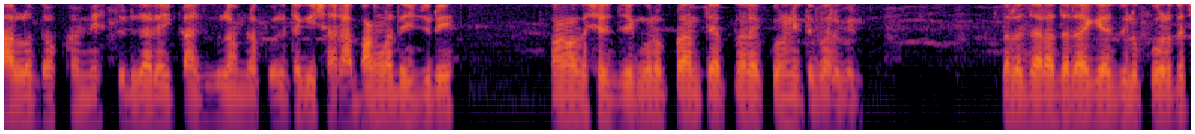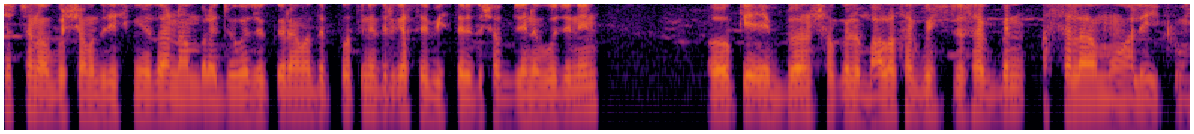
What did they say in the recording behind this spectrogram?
ভালো, দক্ষ, মিস্ত্রি দ্বারা এই কাজগুলো আমরা করে থাকি। সারা বাংলাদেশ জুড়ে, বাংলাদেশের যে কোনো প্রান্তে আপনারা করে নিতে পারবেন। আপনারা যারা যারা এই কাজগুলো করতে চাচ্ছেন, অবশ্যই আমাদের স্ক্রিনে দেওয়া নাম্বারে যোগাযোগ করে আমাদের প্রতিনিধির কাছে বিস্তারিত সব জেনে বুঝে নিন। ওকে, এভরিওয়ান, সকলে ভালো থাকবেন, সুস্থ থাকবেন। আসসালামু আলাইকুম।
